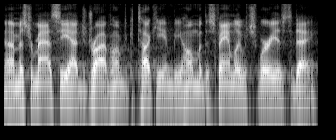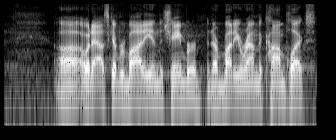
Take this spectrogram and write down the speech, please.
Uh, Mr. Massie had to drive home to Kentucky and be home with his family, which is where he is today. Uh, I would ask everybody in the chamber and everybody around the complex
